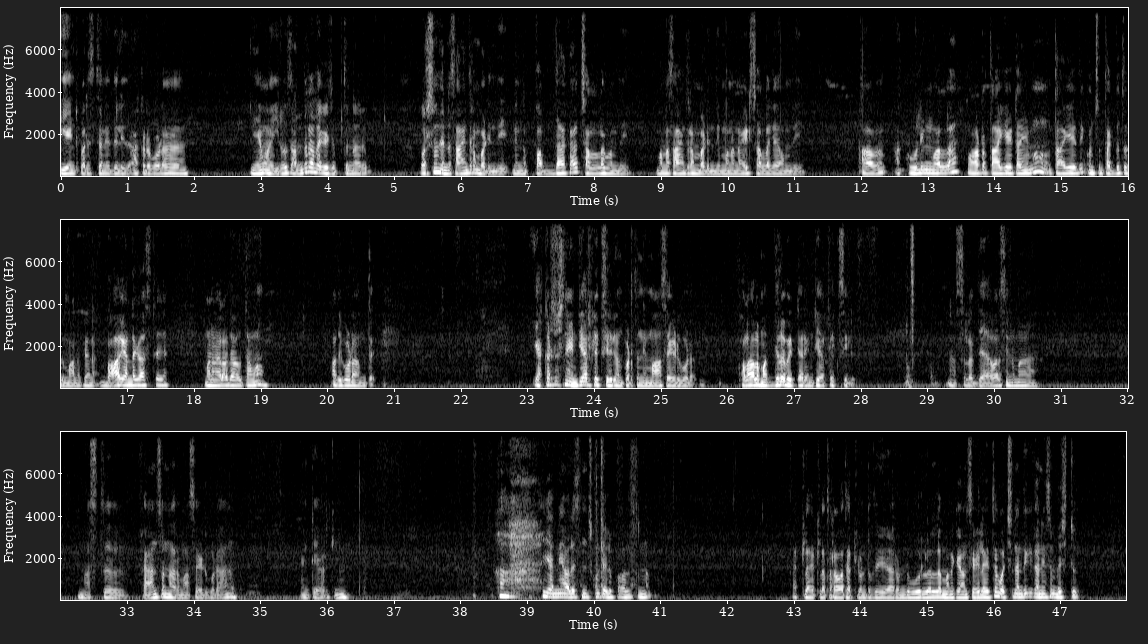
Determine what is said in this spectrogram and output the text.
ఏంటి పరిస్థితి అనేది తెలియదు అక్కడ కూడా ఏమో ఈరోజు అందరూ అలాగే చెప్తున్నారు. వర్షం నిన్న సాయంత్రం పడింది. నిన్న పద్దాకా చల్లగా ఉంది. మొన్న సాయంత్రం పడింది మొన్న నైట్ చల్లగా ఉంది. ఆ- ఆ కూలింగ్ వల్ల వాటర్ తాగే టైము తాగేది కొంచెం తగ్గుతుంది మనకైనా. బాగా ఎండగాస్తే మనం ఎలా తాగుతామో అది కూడా అంతే. ఎక్కడ చూసినా ఎన్టీఆర్ ఫ్లెక్సీలు కనపడుతుంది మా సైడ్ కూడా. పొలాల మధ్యలో పెట్టారు ఎన్టీఆర్ ఫ్లెక్సీలు. అసలు దేవర సినిమా మస్తు ఫ్యాన్స్ ఉన్నారు మా సైడ్ కూడా ఎన్టీఆర్కి. ఇవన్నీ ఆలోచించుకుంటూ వెళ్ళిపోవాల్తున్నాం అట్లా ఎట్లా తర్వాత ఎట్లుంటుంది? ఆ రెండు ఊర్లలో మనకి ఏమైనా సేల్ అయితే వచ్చినందుకు కనీసం బెస్ట్.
